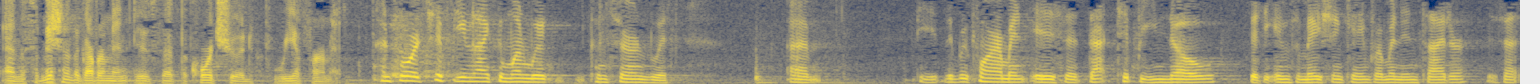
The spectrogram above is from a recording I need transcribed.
and the submission of the government is that the court should reaffirm it. And for a tippee like the one we're concerned with, um, the, requirement is that that tippee know that the information came from an insider? Is that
